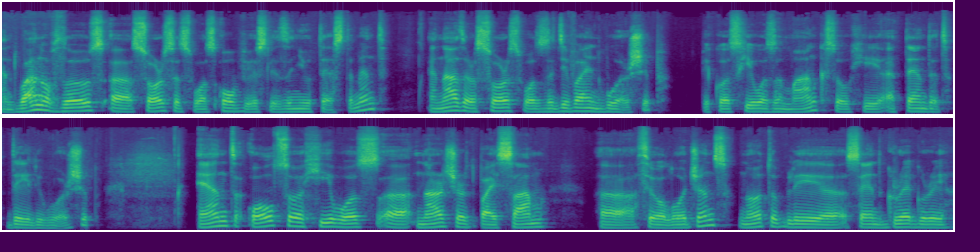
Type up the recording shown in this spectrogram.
And one of those uh, sources was obviously the New Testament. Another source was the divine worship because he was a monk, so he attended daily worship. And also, he was uh, nurtured by some uh, theologians, notably uh, Saint Gregory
